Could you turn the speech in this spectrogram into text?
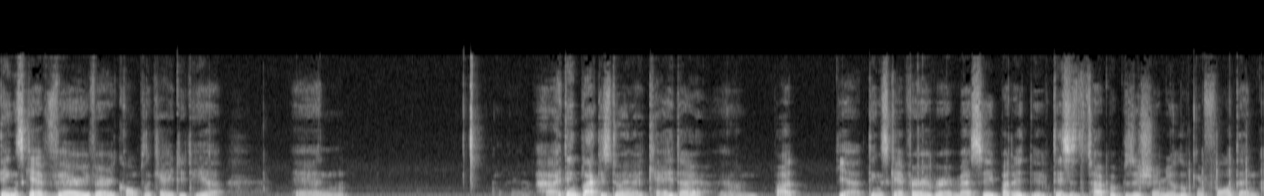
things get very, very complicated here. And I think black is doing okay though, um, but yeah, things get very, very messy. But it, if this is the type of position you're looking for, then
